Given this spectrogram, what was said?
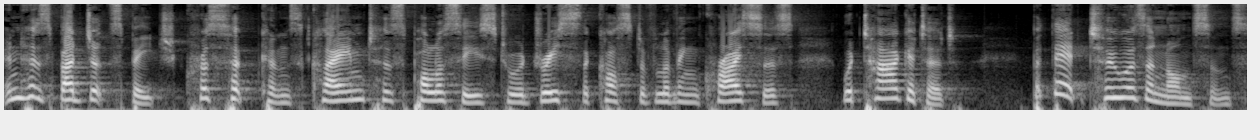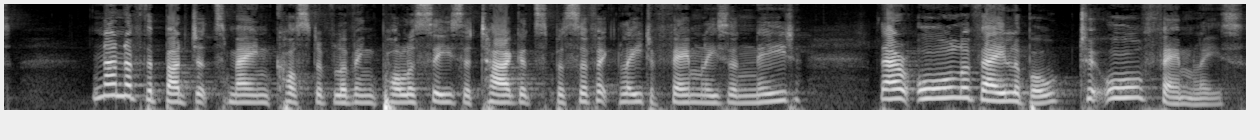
In his budget speech, Chris Hipkins claimed his policies to address the cost of living crisis were targeted, but that too is a nonsense. None of the budget's main cost of living policies are targeted specifically to families in need. They're all available to all families.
